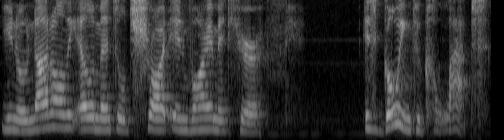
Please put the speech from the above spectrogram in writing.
you know, not only elemental chart environment here is going to collapse.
